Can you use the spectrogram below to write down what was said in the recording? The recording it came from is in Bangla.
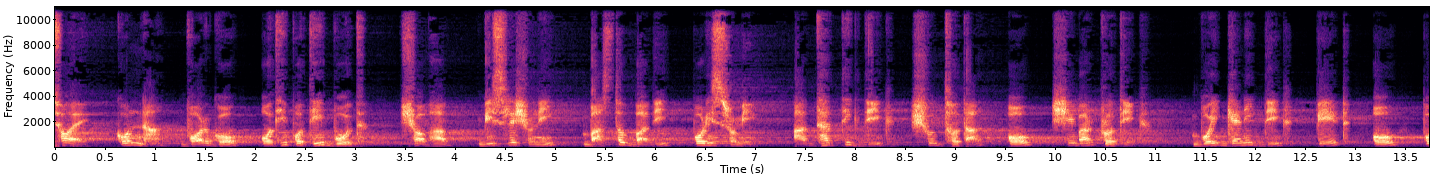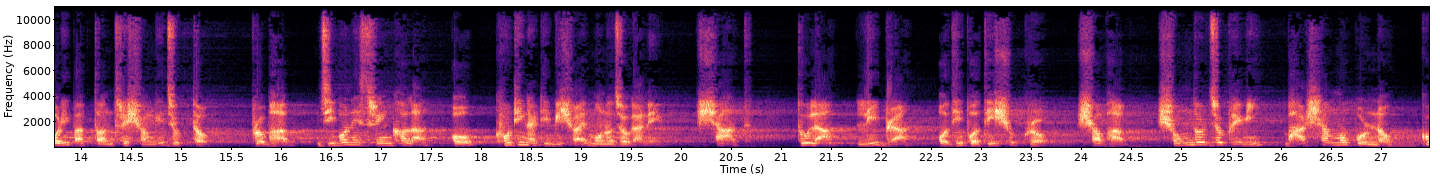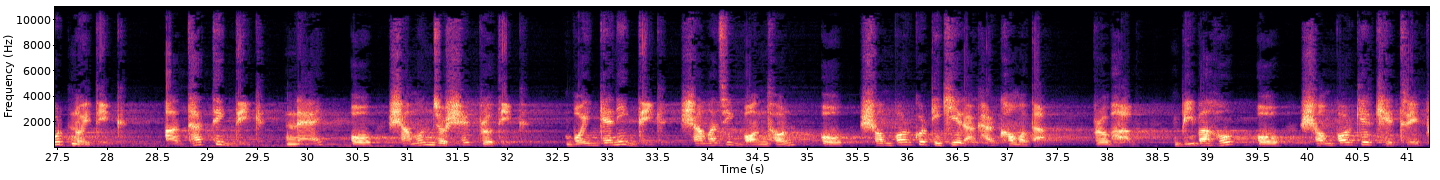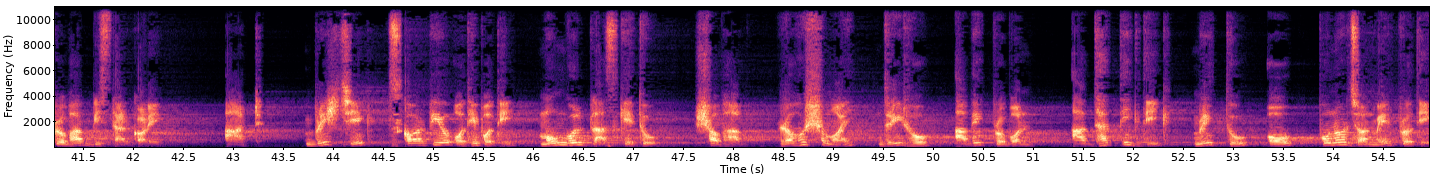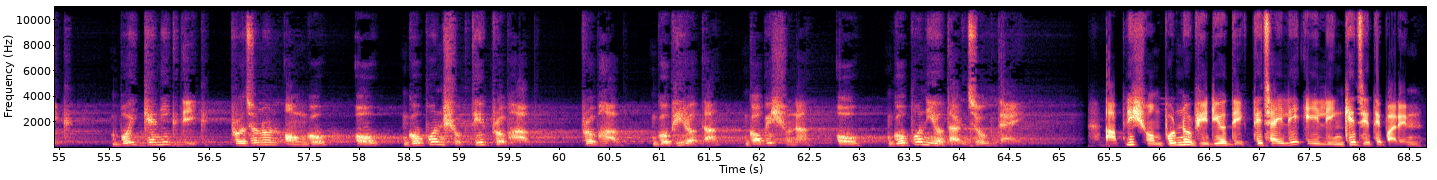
ছয়, কন্যা, বর্গ, অধিপতি, বুধ। স্বভাব, বিশ্লেষণী, বাস্তববাদী, পরিশ্রমী। আধ্যাত্মিক দিক, শুদ্ধতা ও সেবার প্রতীক। বৈজ্ঞানিক দিক, পেট ও পরিপাকতন্ত্রের সঙ্গে যুক্ত। প্রভাব, জীবনে শৃঙ্খলা ও খুঁটিনাটি বিষয়ে মনোযোগ আনে। সাত, তুলা, লিব্রা, অধিপতি, শুক্র। স্বভাব, সৌন্দর্যপ্রেমী, ভারসাম্যপূর্ণ, কূটনৈতিক। আধ্যাত্মিক দিক, ন্যায় ও সামঞ্জস্যের প্রতীক, বৈজ্ঞানিক দিক, সামাজিক বন্ধন ও সম্পর্ক টিকিয়ে রাখার ক্ষমতা, প্রভাব, বিবাহ ও সম্পর্কের ক্ষেত্রে প্রভাব বিস্তার করে। আট, বৃশ্চিক, স্করপিও অধিপতি, মঙ্গল প্লাস কেতু, স্বভাব, রহস্যময়, দৃঢ়, আবেগপ্রবণ, আধ্যাত্মিক দিক, মৃত্যু ও পুনর্জন্মের প্রতীক, বৈজ্ঞানিক দিক, প্রজনন অঙ্গ ও গোপন শক্তির প্রভাব। প্রভাব, গভীরতা, গবেষণা ও গোপনীয়তার যোগ দেয়। আপনি সম্পূর্ণ ভিডিও দেখতে চাইলে এই লিঙ্কে যেতে পারেন।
